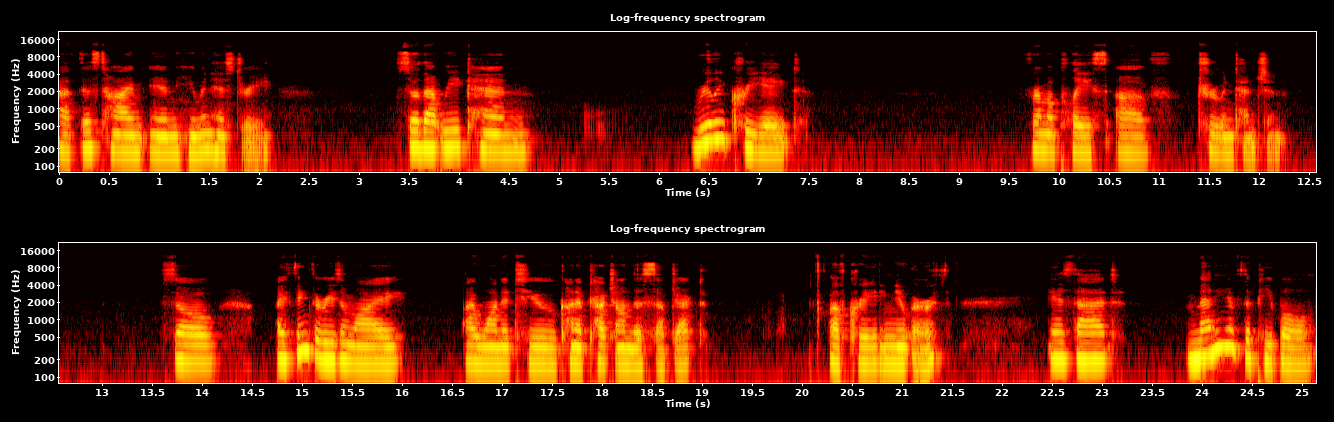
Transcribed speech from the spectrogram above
at this time in human history so that we can really create from a place of true intention. So, I think the reason why I wanted to kind of touch on this subject of creating New Earth is that many of the people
